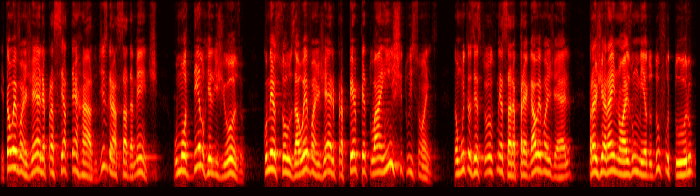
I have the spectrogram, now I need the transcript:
Então o Evangelho é para ser aterrado. Desgraçadamente, o modelo religioso começou a usar o Evangelho para perpetuar instituições. Então muitas vezes as pessoas começaram a pregar o Evangelho para gerar em nós um medo do futuro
